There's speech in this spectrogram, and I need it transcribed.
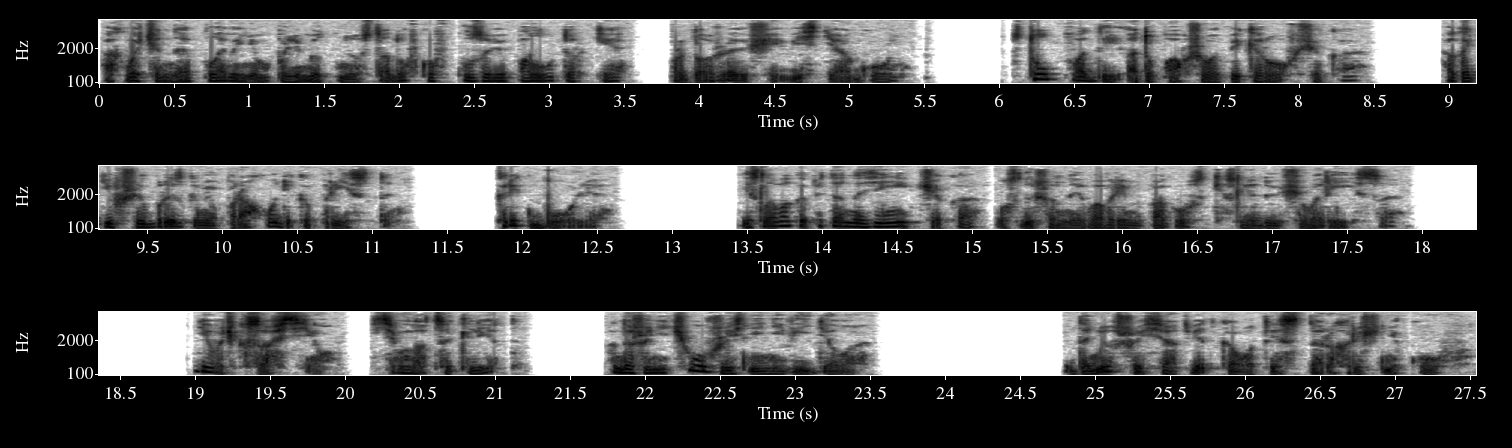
охваченная пламенем пулеметная установка в кузове полуторки, продолжающая вести огонь. Столб воды от упавшего пикировщика, окативший брызгами пароходик и пристань. Крик боли. И слова капитана-зенитчика, услышанные во время погрузки следующего рейса. Девочка совсем, 17 лет. Она даже ничего в жизни не видела. Донесшийся ответ кого-то из старых речников.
